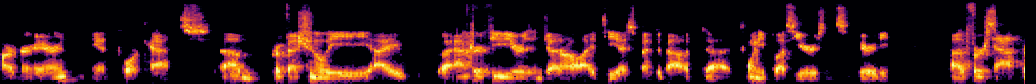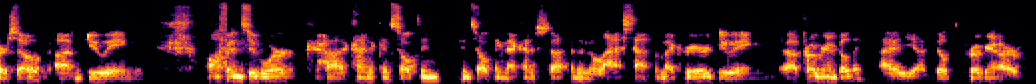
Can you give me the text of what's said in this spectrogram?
partner Aaron and four cats. Um, professionally, I after a few years in general IT, I spent about uh, 20 plus years in security. Uh, first half or so, I'm doing offensive work, uh, kind of consulting, consulting that kind of stuff, and then the last half of my career doing uh, program building. I uh, built the program, or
